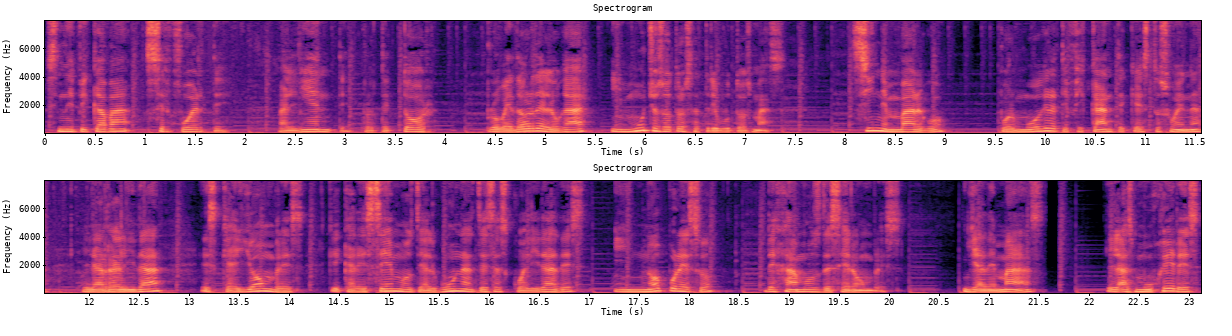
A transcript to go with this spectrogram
significaba ser fuerte, valiente, protector, proveedor del hogar y muchos otros atributos más. Sin embargo, por muy gratificante que esto suena, la realidad es que hay hombres que carecemos de algunas de esas cualidades y no por eso dejamos de ser hombres. Y además, las mujeres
